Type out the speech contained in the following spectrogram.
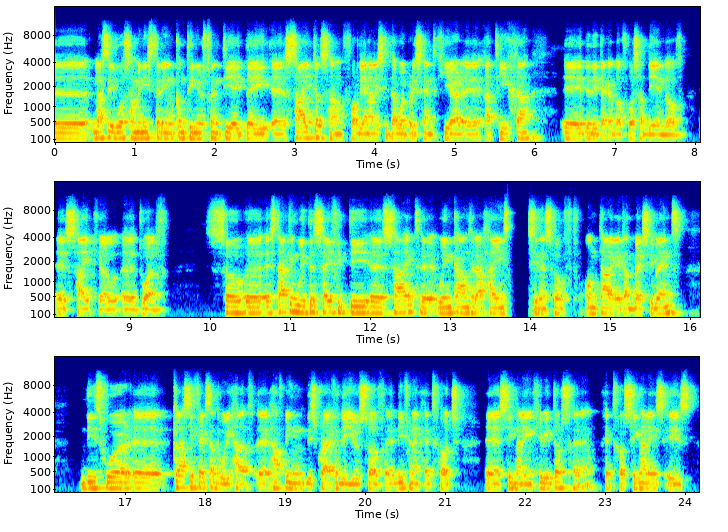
uh, Glasdegib was administered in continuous 28-day uh, cycles, and for the analysis that we present here uh, at EHA, uh, the data cutoff was at the end of uh, cycle uh, 12. So, starting with the safety side, we encountered a high incidence of on-target adverse events. These were class effects that we have have been described in the use of different hedgehog signaling inhibitors. hedgehog signaling is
